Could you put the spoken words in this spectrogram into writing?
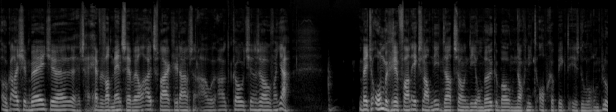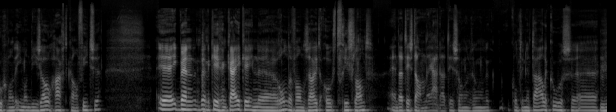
ook als je een beetje, eh, hebben wat mensen hebben wel uitspraken gedaan, een oude oud coach en zo, van ja, een beetje onbegrip van, ik snap niet dat zo'n Dion Beukenboom nog niet opgepikt is door een ploeg. Want iemand die zo hard kan fietsen. Eh, ik ben, ik ben een keer gaan kijken in de ronde van Zuidoost-Friesland. En dat is dan, ja, dat is zo'n zo'n continentale koers. eh, Mhm.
